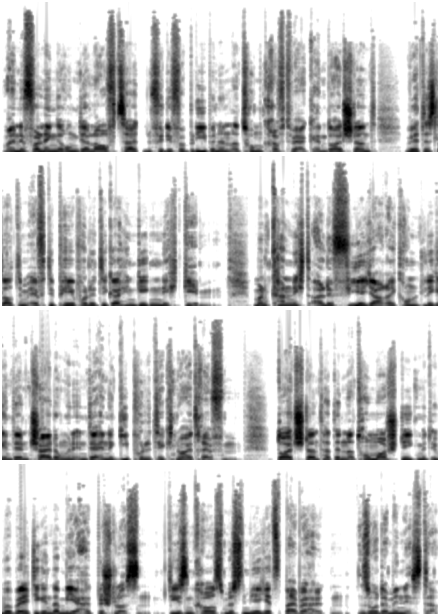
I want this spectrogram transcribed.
Eine Verlängerung der Laufzeiten für die verbliebenen Atomkraftwerke in Deutschland wird es laut dem FDP-Politiker hingegen nicht geben. Man kann nicht alle vier Jahre grundlegende Entscheidungen in der Energiepolitik neu treffen. Deutschland hat den Atomausstieg mit überwältigender Mehrheit beschlossen. Diesen Kurs müssen wir jetzt beibehalten, so der Minister.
